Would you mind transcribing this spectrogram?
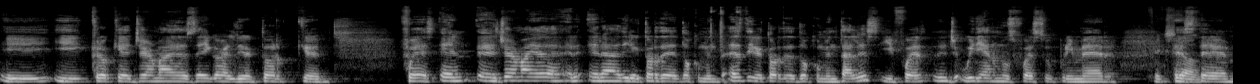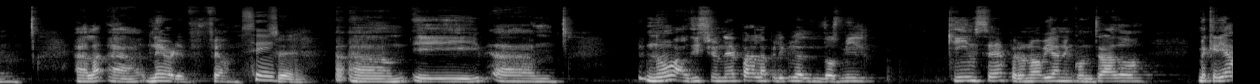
y, y creo que Jeremiah Zagar, el director que fue él, eh, Jeremiah er, era director de es director de documentales y fue We Animals fue su primer este, narrative film. Sí. Um, y um, no audicioné para la película del 2015, pero no habían encontrado. Me quería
